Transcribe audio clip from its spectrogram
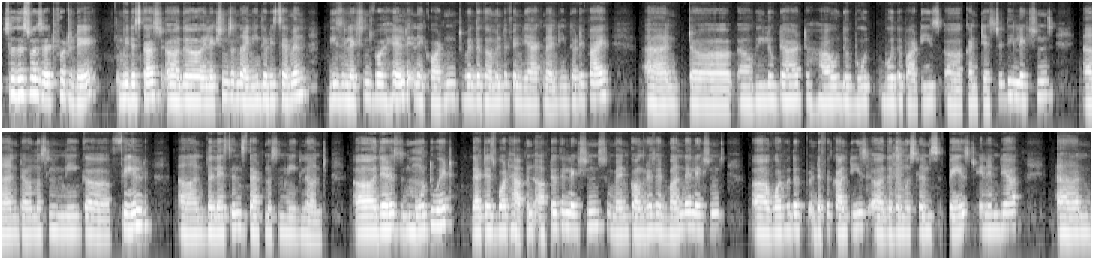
So this was it for today. We discussed uh, the elections of 1937. These elections were held in accordance with the Government of India Act 1935, and uh, uh, we looked at how the both both the parties uh, contested the elections, and uh, Muslim League uh, failed, and the lessons that Muslim League learned. Uh, there is more to it. That is what happened after the elections when Congress had won the elections. What were the difficulties that the Muslims faced in India? and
